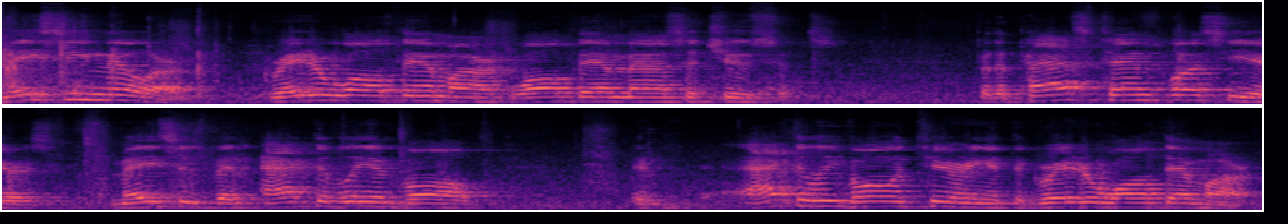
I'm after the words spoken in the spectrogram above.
Macy Miller, Greater Waltham Waltham, Massachusetts. For the past 10 plus years, Mace has been actively involved in actively volunteering at the Greater Waltham Arc.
